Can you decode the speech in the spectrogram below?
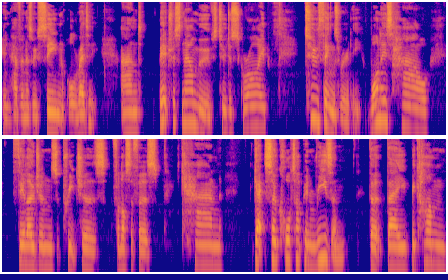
in heaven, as we've seen already. And Beatrice now moves to describe two things really. One is how theologians, preachers, philosophers can get so caught up in reason that they become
